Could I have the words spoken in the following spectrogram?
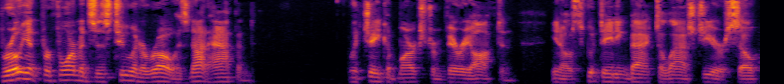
brilliant performances two in a row has not happened with Jacob Markstrom very often, you know, dating back to last year. So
